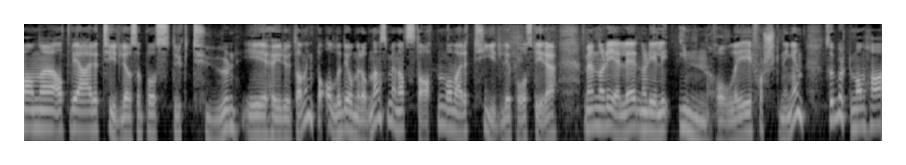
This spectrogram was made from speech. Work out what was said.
man, at, vi er tydelige også på strukturen i høyere utdanning. På alle de områdene så mener jeg at staten må være tydelig på å styre. Men når det gjelder, når det gjelder innholdet i forskningen, så burde, man ha,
